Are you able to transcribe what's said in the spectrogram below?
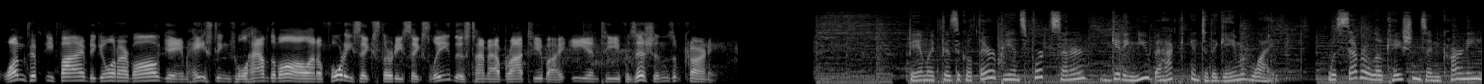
155 to go in our ball game. Hastings will have the ball on a 46 36 lead. This timeout brought to you by ENT Physicians of Kearney. Family Physical Therapy and Sports Center, getting you back into the game of life. With several locations in Kearney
